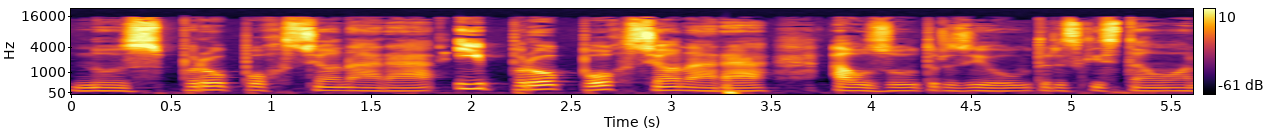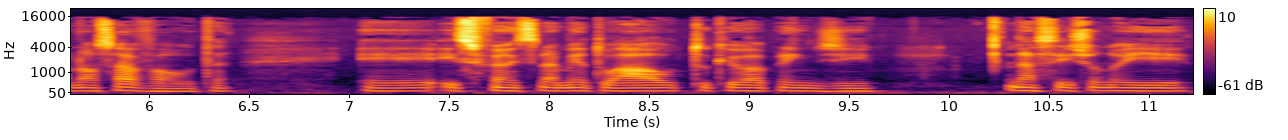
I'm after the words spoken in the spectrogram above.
nos proporcionará e proporcionará aos outros e outras que estão à nossa volta. É, esse foi um ensinamento alto que eu aprendi na Seixonoye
